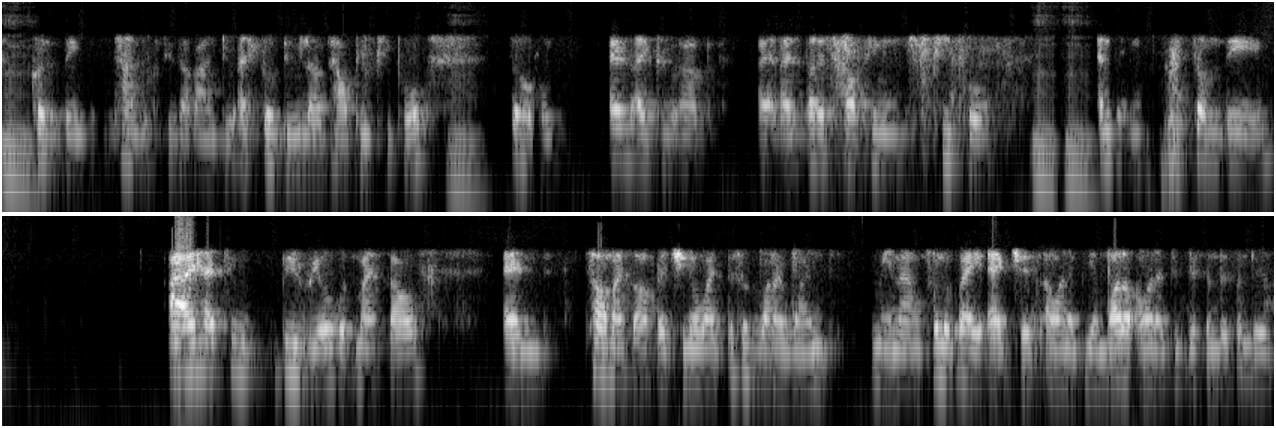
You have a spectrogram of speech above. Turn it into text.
mm. because they time. I still do love helping people. Mm. So as I grew up, I, I started helping people, mm, mm. and then from there, I had to be real with myself and tell myself that you know what, this is what I want. I mean, I'm going to be an actress. I want to be a model. I want to do this and this and this.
